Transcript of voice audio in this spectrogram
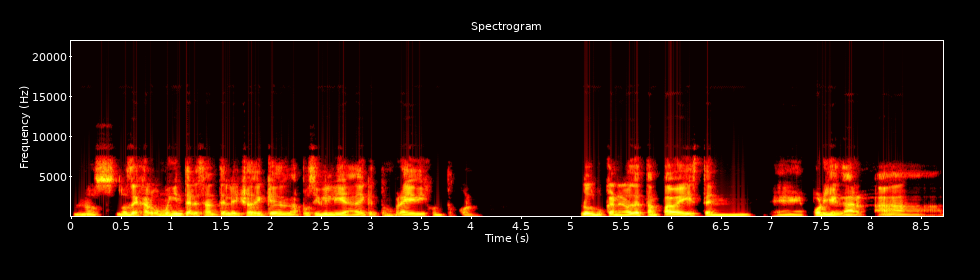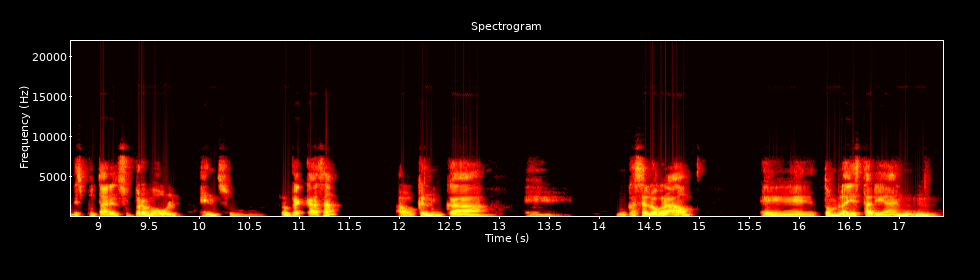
nos, nos, deja algo muy interesante el hecho de que la posibilidad de que Tom Brady junto con los Bucaneros de Tampa Bay estén eh, por llegar a disputar el Super Bowl en su propia casa algo que nunca, eh, nunca se ha logrado. Eh, Tom Brady estaría en,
